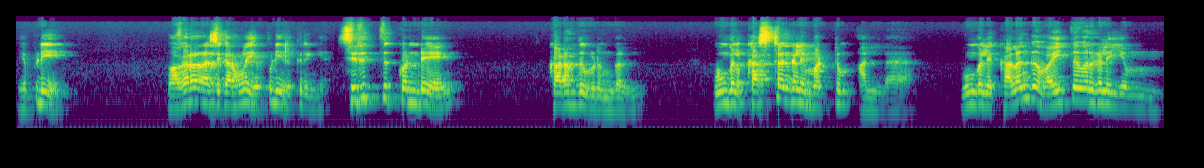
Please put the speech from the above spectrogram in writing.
எப்படி? மகர ராசிக்காரங்களும் எப்படி இருக்கிறீங்க? சிரித்து கொண்டே கடந்து விடுங்கள். உங்கள் கஷ்டங்களை மட்டும் அல்ல உங்களை கலங்க வைத்தவர்களையும்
